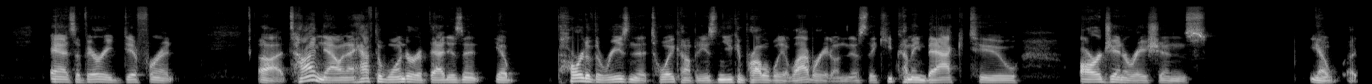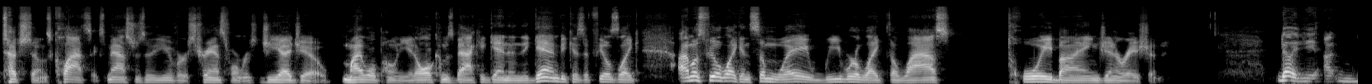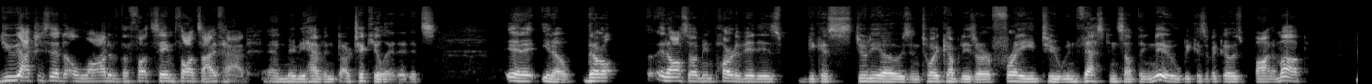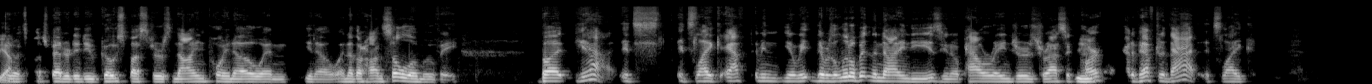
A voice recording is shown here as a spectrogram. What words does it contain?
And it's a very different uh, time now. And I have to wonder if that isn't, you know, part of the reason that toy companies, and you can probably elaborate on this, they keep coming back to our generation's you know, uh, touchstones, classics, Masters of the Universe, Transformers, G.I. Joe, My Little Pony. It all comes back again and again because it feels like I almost feel like in some way we were like the last toy buying generation. No, you, uh, you actually said a lot of the th- same thoughts I've had and maybe haven't articulated. It's, it, you know, there and also, I mean, part of it is because studios and toy companies are afraid to invest in something new because if it goes bottom up, yeah. You know, it's much better to do Ghostbusters 9.0 and, you know, another Han Solo movie. But yeah, it's it's like after I mean, you know, we, there was a little bit in the 90s, you know, Power Rangers, Jurassic mm. Park. Kind of after that, it's like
